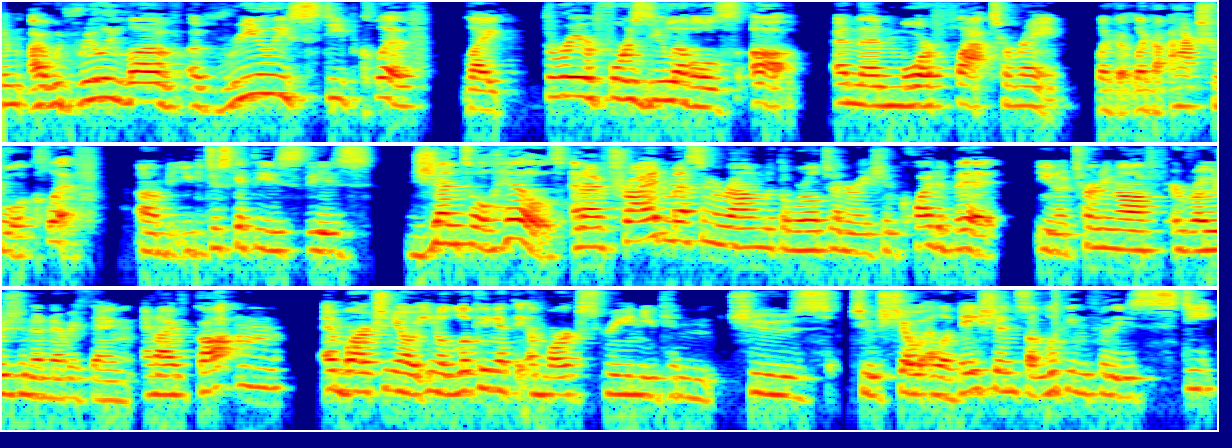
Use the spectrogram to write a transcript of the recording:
And I would really love a really steep cliff, like three or four Z levels up, and then more flat terrain, like a like an actual cliff. Um, but you could just get these these gentle hills. And I've tried messing around with the world generation quite a bit, you know, turning off erosion and everything. And I've gotten embarks, you know, you know, looking at the embark screen, you can choose to show elevation. So I'm looking for these steep,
